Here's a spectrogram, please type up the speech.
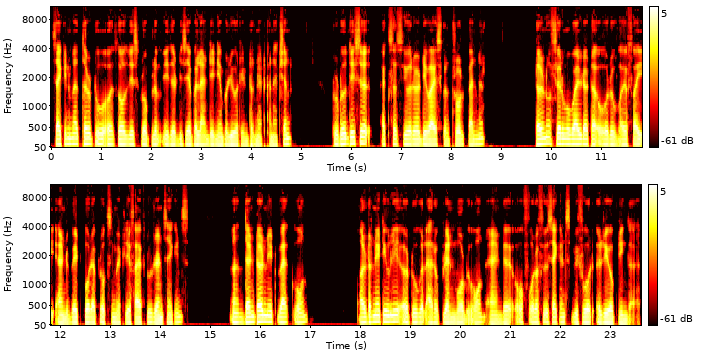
Second method to uh, solve this problem is disable and enable your internet connection. To do this, uh, access your uh, device control panel Turn off your mobile data or Wi-Fi and wait for approximately 5 to 10 seconds. Uh, then turn it back on. Alternatively, uh, toggle aeroplane mode on and uh, off for a few seconds before reopening the app.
